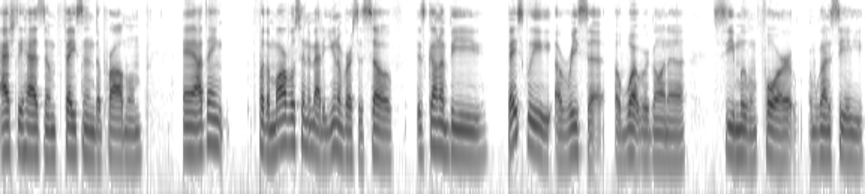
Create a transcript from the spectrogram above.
actually has them facing the problem. And I think for the Marvel Cinematic Universe itself, it's gonna be basically a reset of what we're gonna see moving forward. We're going to see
